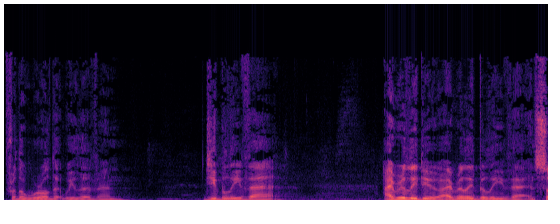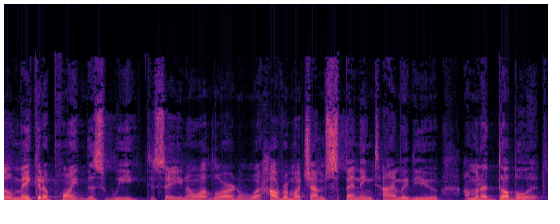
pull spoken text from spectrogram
for the world that we live in. Do you believe that? I really do. I really believe that. And so make it a point this week to say, you know what, Lord, however much I'm spending time with you, I'm going to double it.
